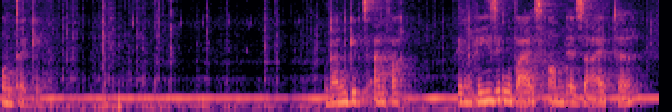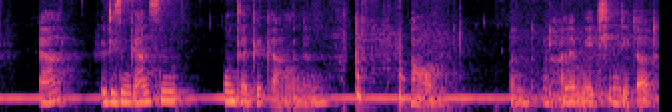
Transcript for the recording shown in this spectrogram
unterging. Dann gibt es einfach den riesigen Weißraum der Seite ja, für diesen ganzen untergegangenen Raum. Und, und alle Mädchen, die dort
